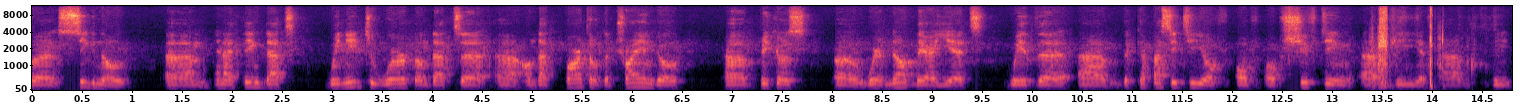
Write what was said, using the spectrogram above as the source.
uh, signal. Um, and I think that we need to work on that uh, uh on that part of the triangle uh, because uh, we're not there yet with the um, the capacity of of, of shifting the um, the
